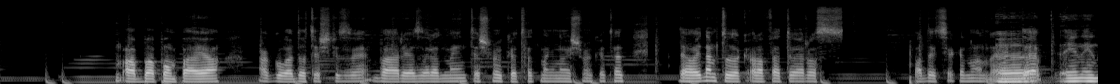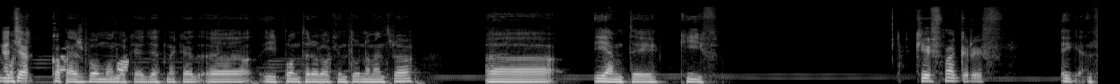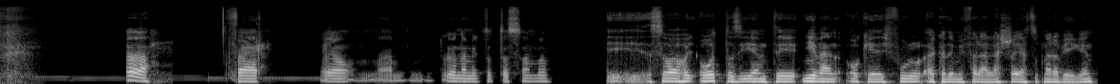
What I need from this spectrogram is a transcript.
abba pompálja a goldot, és izé várja az eredményt, és működhet, meg nem is működhet. De hogy nem tudok alapvetően rossz ADC-ket mondani, Ö, de én, én most kapásból mondok egyet neked, ö, így pont erről a Lokin Tournamentről. Ö, IMT Keith. Kif meg Griff. Igen. Ah, fair. Jó, nem, ő nem jutott eszembe. Szóval, hogy ott az IMT nyilván oké, okay, egy full academy felállásra játszott már a végén.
